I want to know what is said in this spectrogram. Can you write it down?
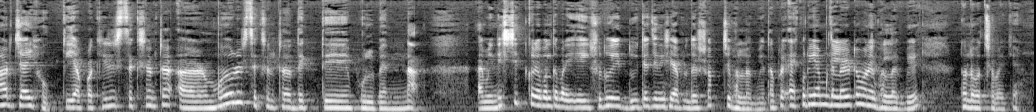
আর যাই হোক, টিয়া পাখির সেকশনটা আর ময়ূরের সেকশনটা দেখতে ভুলবেন না। আমি নিশ্চিত করে বলতে পারি, এই শুধু এই দুইটা জিনিসই আপনাদের সবচেয়ে ভালো লাগবে। তারপরে অ্যাকোরিয়াম গ্যালারিটাও অনেক ভালো লাগবে। ধন্যবাদ সবাইকে।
